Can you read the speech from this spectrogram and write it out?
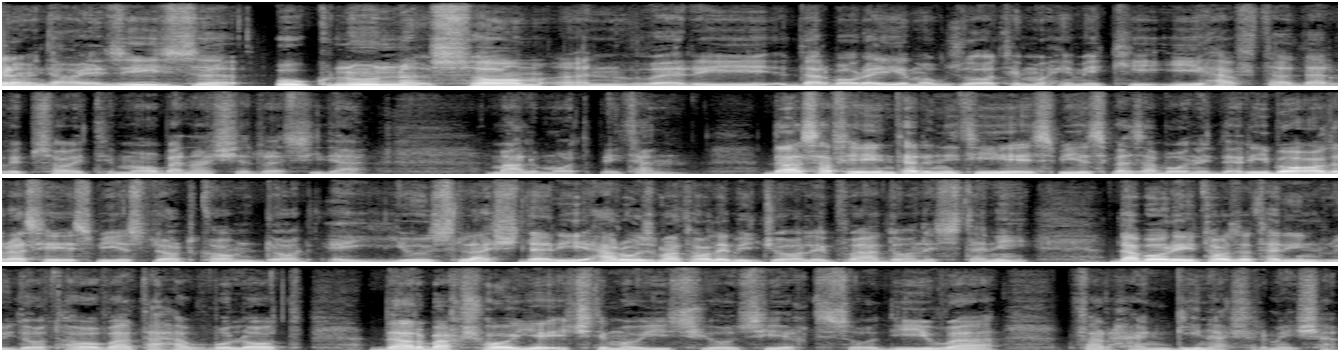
شنونده های عزیز اکنون سام انوری درباره موضوعات مهمی که ای هفته در وبسایت ما به نشر رسیده معلومات میتن در صفحه اینترنتی اسپیس به زبان دری با آدرس sbs.com.au دری هر روز مطالب جالب و دانستنی درباره تازه ترین رویدادها و تحولات در بخش های اجتماعی، سیاسی، اقتصادی و فرهنگی نشر میشه.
